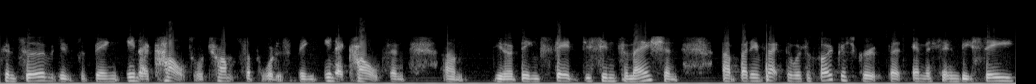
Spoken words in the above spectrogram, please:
conservatives of being in a cult, or Trump supporters of being in a cult, and um, you know, being fed disinformation. Uh, but in fact, there was a focus group that MSNBC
